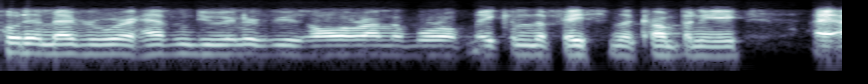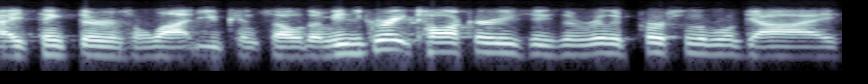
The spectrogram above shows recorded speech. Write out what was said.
put him everywhere, have him do interviews all around the world, make him the face of the company. I, I think there's a lot you can sell them. He's a great talker. He's, he's a really personable guy.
